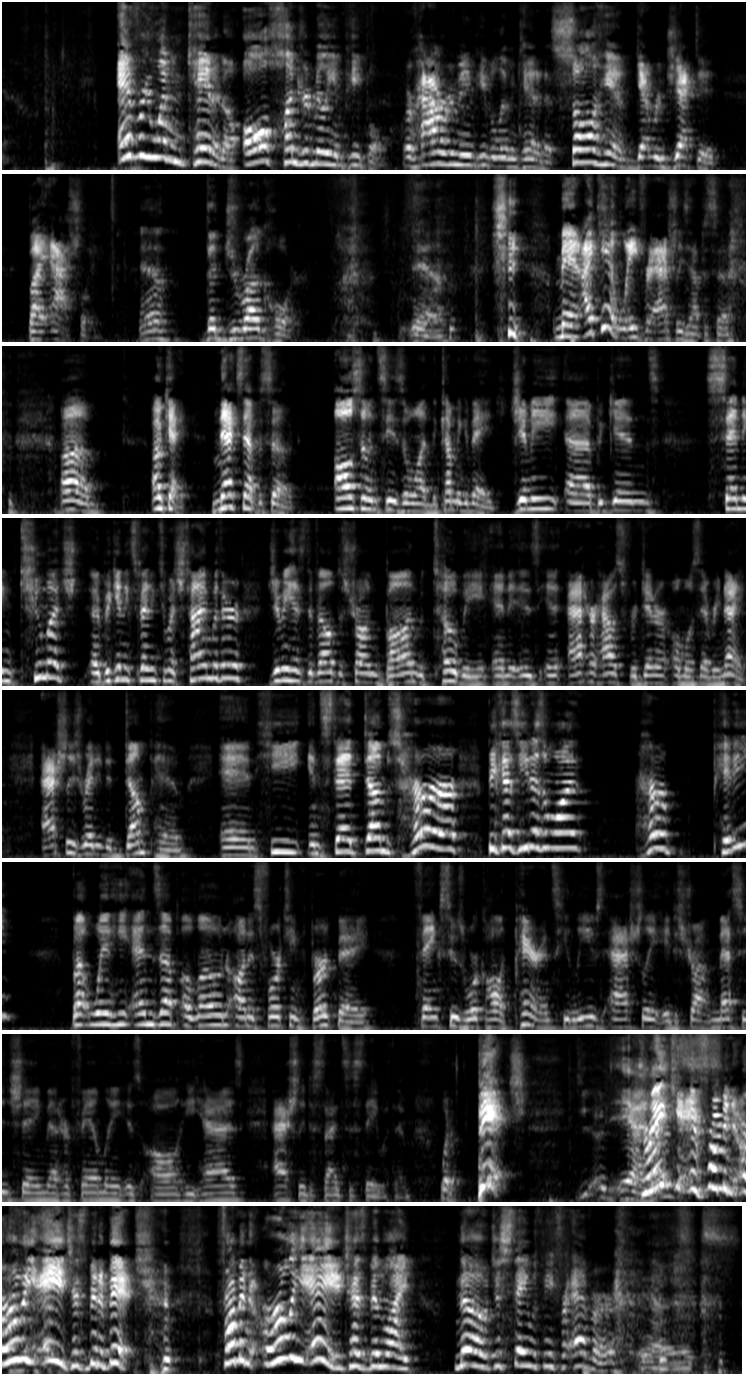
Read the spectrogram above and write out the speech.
everyone in Canada, all 100 million people, or however many people live in Canada, saw him get rejected by Ashley, Yeah. the drug whore. Yeah. Man, I can't wait for Ashley's episode. um, okay, next episode. Also in season one, the coming of age. Jimmy uh, begins sending too much, uh, beginning spending too much time with her. Jimmy has developed a strong bond with Toby and is in, at her house for dinner almost every night. Ashley's ready to dump him, and he instead dumps her because he doesn't want her pity. But when he ends up alone on his 14th birthday, thanks to his workaholic parents, he leaves Ashley a distraught message saying that her family is all he has. Ashley decides to stay with him. What a bitch! Yeah. Drake, if from an early age, has been a bitch. from an early age, has been like, no, just stay with me forever. Yeah.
